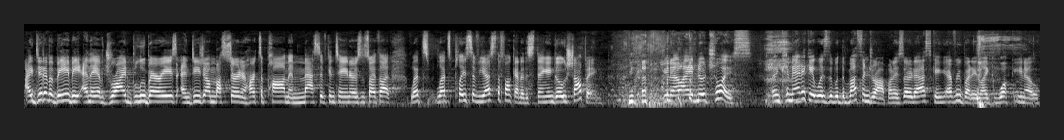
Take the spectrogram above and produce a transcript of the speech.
I did have a baby, and they have dried blueberries and Dijon mustard and hearts of palm in massive containers. And so I thought, let's let's play some yes the fuck out of this thing and go shopping. you know, I had no choice. And Connecticut was the, with the muffin drop, and I started asking everybody, like, what, you know,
